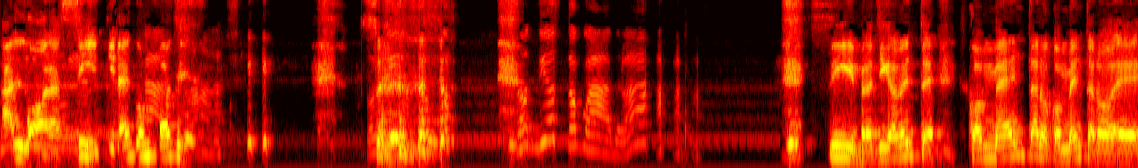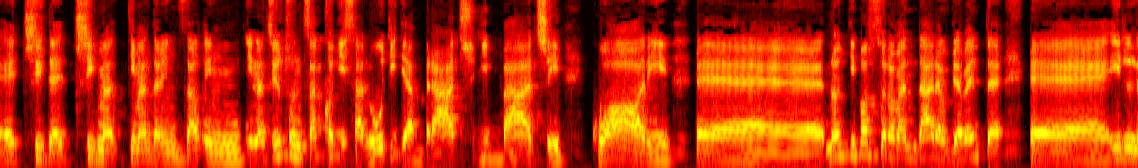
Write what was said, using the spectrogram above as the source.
allora, sì, ti leggo un po' di... Ah, sì. Oddio, oddio, sto quadro. Ah. Sì, praticamente commentano, commentano e, e ci, ci, ti mandano in, in, innanzitutto un sacco di saluti, di abbracci, di baci, cuori. Eh, non ti possono mandare ovviamente eh, il,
